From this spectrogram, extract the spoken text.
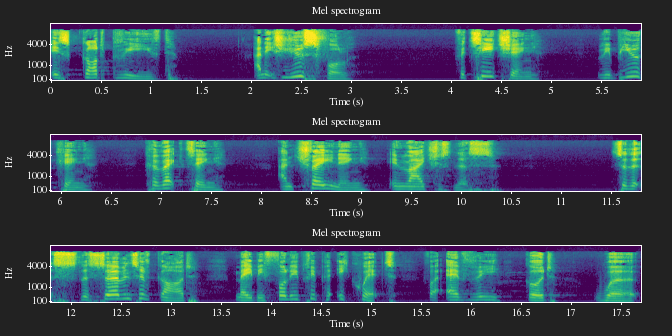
is God breathed and it's useful for teaching, rebuking, correcting, and training in righteousness, so that the servants of God may be fully pre- equipped for every good work.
